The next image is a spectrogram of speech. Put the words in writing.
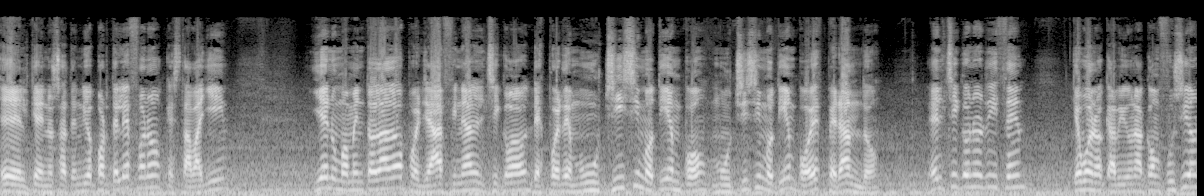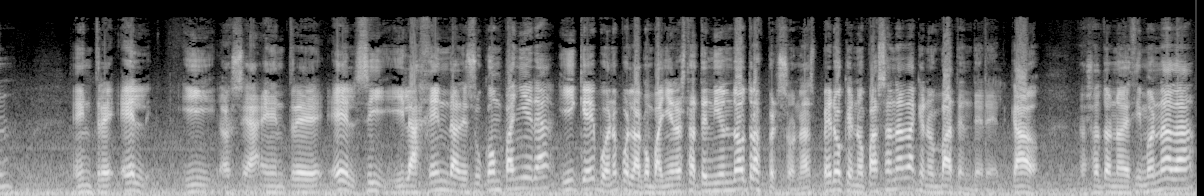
el que nos atendió por teléfono, que estaba allí. Y en un momento dado, pues ya al final el chico, después de muchísimo tiempo, muchísimo tiempo esperando, el chico nos dice que bueno, que había una confusión entre él y, o sea, entre él sí y la agenda de su compañera y que, bueno, pues la compañera está atendiendo a otras personas, pero que no pasa nada, que nos va a atender él. Claro, nosotros no decimos nada,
